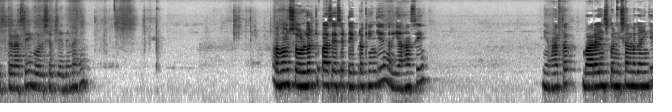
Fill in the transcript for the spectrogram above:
इस तरह से गोल शेप दे देना है। अब हम शोल्डर के पास ऐसे टेप रखेंगे और यहाँ से, यहाँ तक बारह इंच पर निशान लगाएँगे।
